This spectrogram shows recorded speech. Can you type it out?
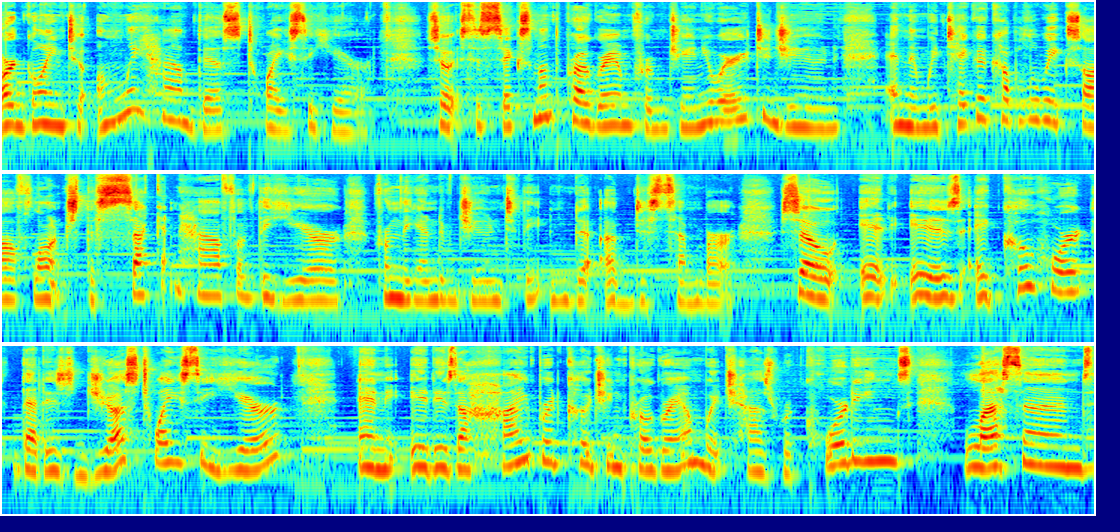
are going to only have this twice a year. So it's a six month program from January to June, and then we take a couple of weeks off, launch the second half of the year from the end of June to the end of December. So it is a cohort that is just twice a year, and it is a hybrid coaching program which has recordings, lessons,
